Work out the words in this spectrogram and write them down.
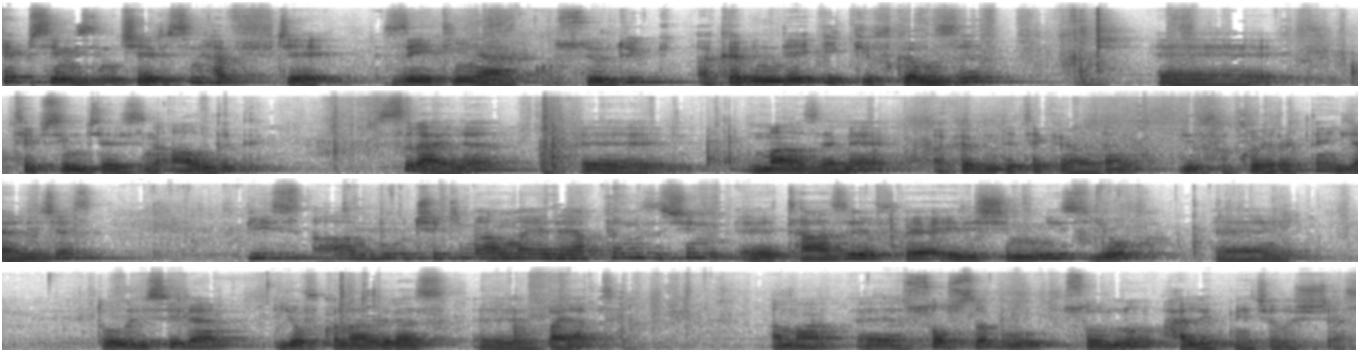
Tepsimizin içerisine hafifçe zeytinyağı sürdük. Akabinde ilk yufkamızı e, tepsinin içerisine aldık. Sırayla e, malzeme akabinde tekrardan yufka koyaraktan ilerleyeceğiz. Biz bu çekimi Almanya'da yaptığımız için e, taze yufkaya erişimimiz yok. E, dolayısıyla yufkalar biraz e, bayat. Ama e, sosla bu sorunu halletmeye çalışacağız.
